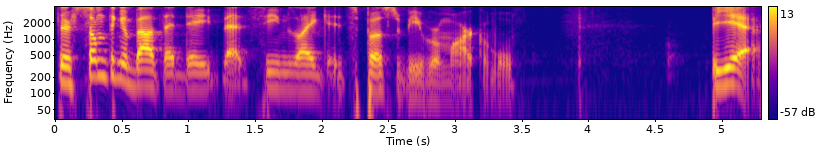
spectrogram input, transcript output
There's something about that date that seems like it's supposed to be remarkable. But yeah,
